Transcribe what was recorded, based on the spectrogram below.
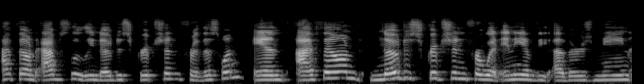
I found absolutely no description for this one, and I found no description for what any of the others mean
